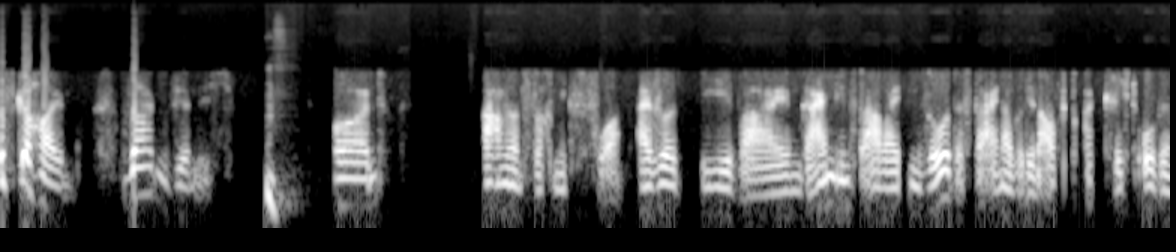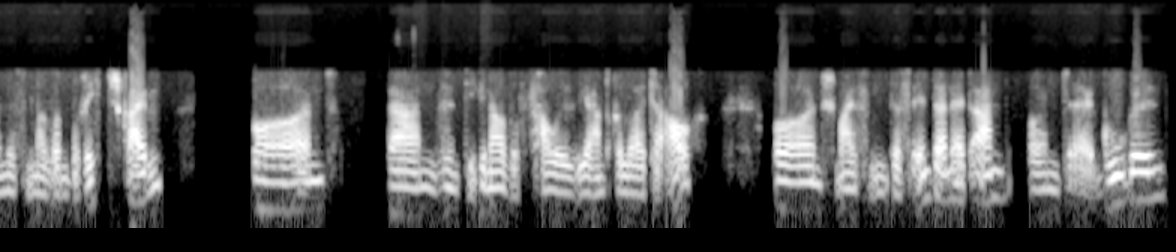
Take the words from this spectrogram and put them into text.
ist geheim, sagen wir nicht. Hm. Und machen wir uns doch nichts vor. Also die beim Geheimdienst arbeiten so, dass da einer so den Auftrag kriegt, oh, wir müssen mal so einen Bericht schreiben. Und dann sind die genauso faul wie andere Leute auch und schmeißen das Internet an und äh, googeln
